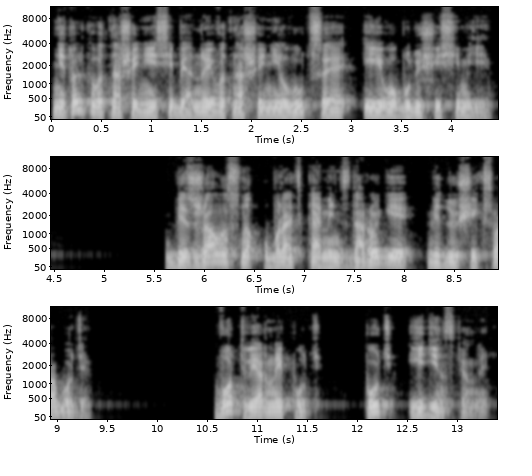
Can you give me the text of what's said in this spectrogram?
не только в отношении себя, но и в отношении Луция и его будущей семьи. Безжалостно убрать камень с дороги, ведущей к свободе. Вот верный путь. Путь единственный.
